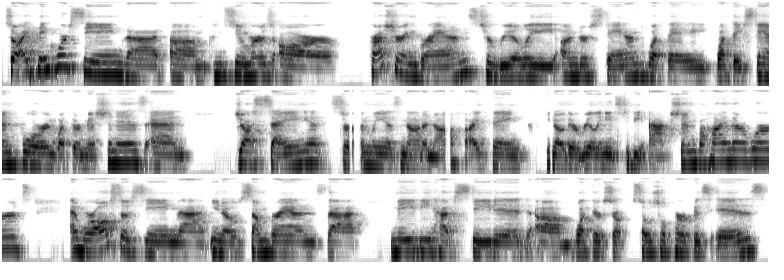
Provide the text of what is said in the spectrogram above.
So I think we're seeing that um, consumers are pressuring brands to really understand what they what they stand for and what their mission is and just saying it certainly is not enough i think you know there really needs to be action behind their words and we're also seeing that, you know, some brands that maybe have stated um, what their so- social purpose is,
